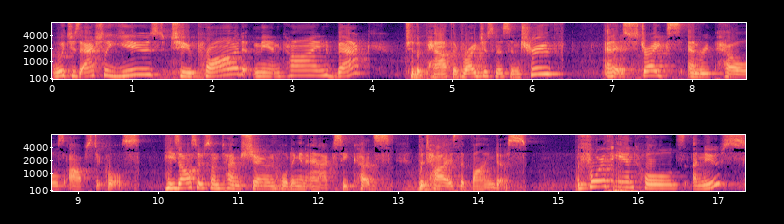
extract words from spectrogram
which is actually used to prod mankind back to the path of righteousness and truth, and it strikes and repels obstacles. He's also sometimes shown holding an axe. He cuts the ties that bind us. The fourth hand holds a noose,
